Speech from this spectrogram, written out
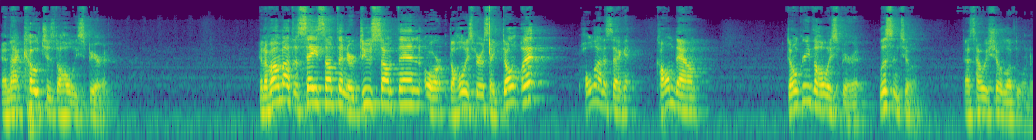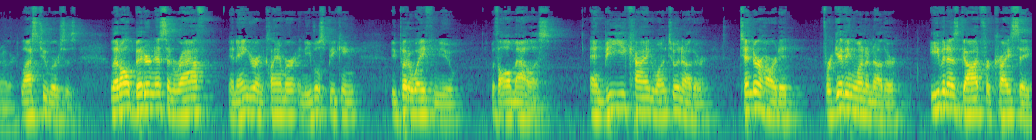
and that coach is the Holy Spirit. And if I'm about to say something or do something, or the Holy Spirit say, "Don't let," hold on a second, calm down. Don't grieve the Holy Spirit. Listen to him. That's how we show love to one another. Last two verses. Let all bitterness and wrath and anger and clamor and evil speaking be put away from you with all malice. And be ye kind one to another, tender hearted, forgiving one another, even as God, for Christ's sake,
